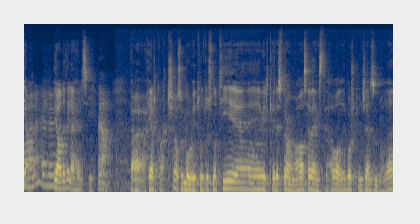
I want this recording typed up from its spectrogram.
Ja. Ja, det vil jeg helt si. ja. Ja, ja, helt klart. Og så Går du i 2010, eh, hvilke restauranter og serveringssteder var det i Porsgrunn Skiensområdet?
